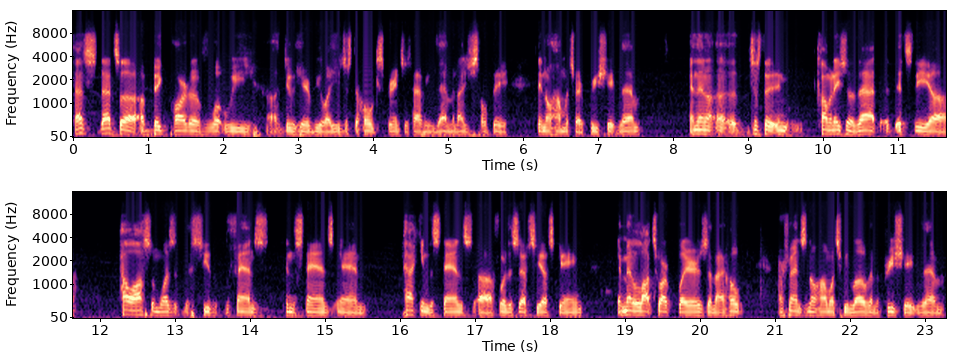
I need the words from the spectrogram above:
that's that's a, a, big part of what we uh, do here at BYU. Just the whole experience is having them, and I just hope they they know how much I appreciate them. And then uh, just the in combination of that, it's the how awesome was it to see the fans in the stands and packing the stands uh, for this FCS game. It meant a lot to our players, and I hope our fans know how much we love and appreciate them.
